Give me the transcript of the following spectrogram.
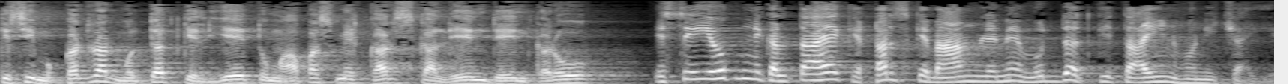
کسی مقرر مدت کے لیے تم آپس میں قرض کا لین دین کرو اس سے یہ حکم نکلتا ہے کہ قرض کے معاملے میں مدت کی تعین ہونی چاہیے۔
